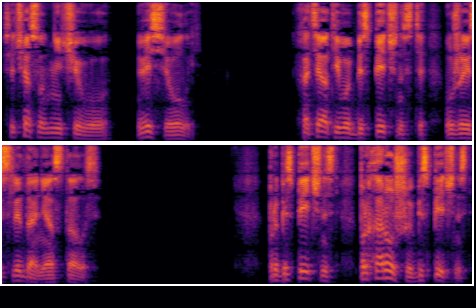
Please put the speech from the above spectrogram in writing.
Сейчас он ничего, веселый хотя от его беспечности уже и следа не осталось. Про беспечность, про хорошую беспечность,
